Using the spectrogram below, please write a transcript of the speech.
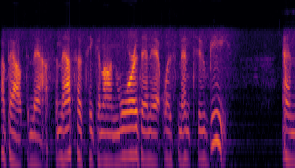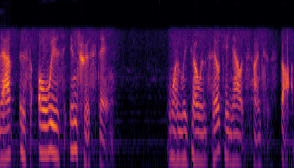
about the mass. The mass has taken on more than it was meant to be. And that is always interesting when we go and say, okay, now it's time to stop.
